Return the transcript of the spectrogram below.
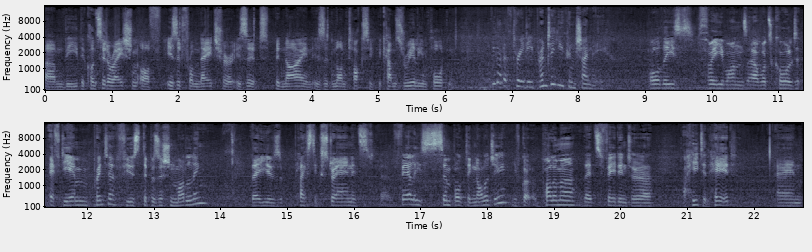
um, the, the consideration of is it from nature, is it benign, is it non toxic becomes really important. Have you got a 3D printer you can show me? All these three ones are what's called FDM printer, fused deposition modeling. They use a plastic strand. It's a fairly simple technology. You've got a polymer that's fed into a a heated head, and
